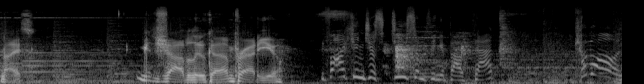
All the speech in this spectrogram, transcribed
Nice. Good job, Luka. I'm proud of you. If I can just do something about that. Come on!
